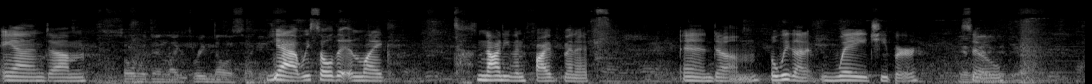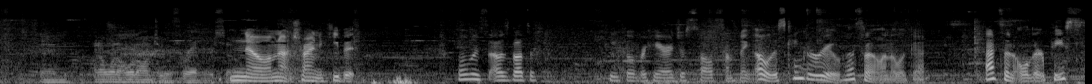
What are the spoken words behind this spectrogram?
And um, Sold within like three milliseconds. yeah, we sold it in like t- not even five minutes. And um, but we got it way cheaper. Yeah, we got a so. And I don't want to hold on to it forever. So no, I'm not trying to keep it. What was I was about to peek over here? I just saw something. Oh, this kangaroo. That's what I want to look at. That's an older piece.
